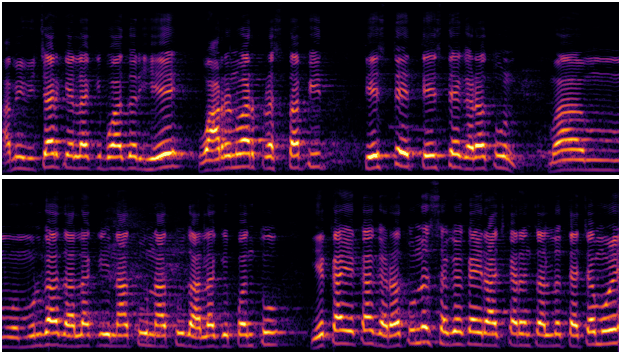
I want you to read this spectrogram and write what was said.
आम्ही विचार केला की बुवा जर हे वारंवार प्रस्थापित तेच ते तेच ते घरातून मुलगा झाला की नातू नातू झाला की पंतू एका एका घरातूनच सगळं काही राजकारण चाललं. त्याच्यामुळे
